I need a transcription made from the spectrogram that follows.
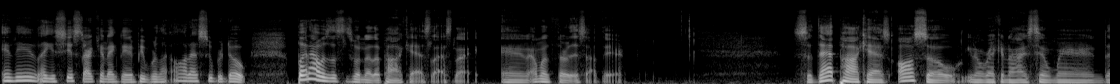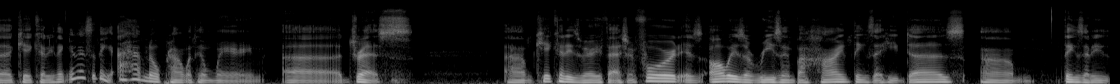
And then like it shit start connecting and people were like oh that's super dope. But i was listening to another podcast last night and i'm gonna throw this out there. So that podcast also, you know, recognized him wearing the Kid Cudi thing, and that's the thing. I have no problem with him wearing a dress um, Kid Cudi's very fashion forward. Is always a reason behind things that he does, um, things that he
